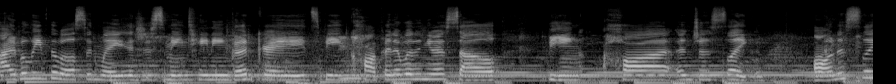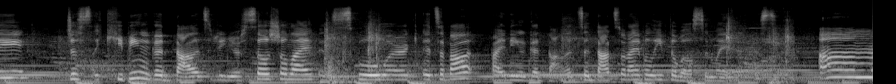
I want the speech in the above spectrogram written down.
I believe the Wilson way is just maintaining good grades, being confident within yourself, being hot, and just like honestly, just like, keeping a good balance between your social life and schoolwork. It's about finding a good balance, and that's what I believe the Wilson way is. Um,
